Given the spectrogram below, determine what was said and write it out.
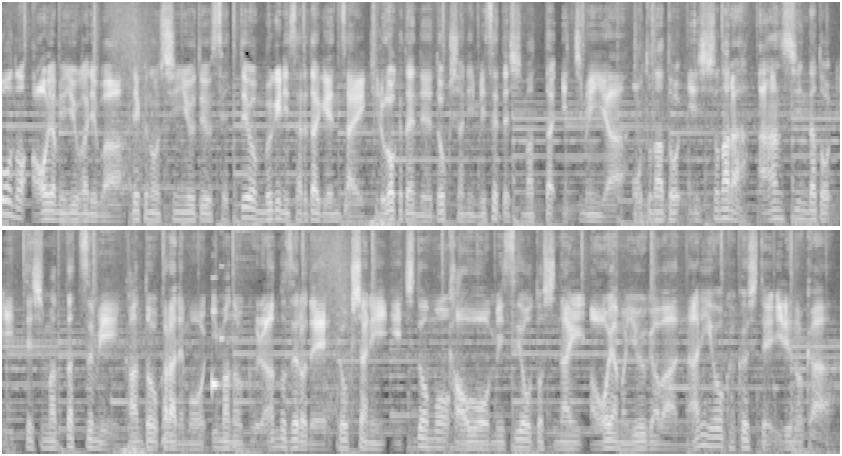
方の青山優雅には、デクの親友という設定を無限にされた現在、キルワカ店で読者に見せてしまった一面や、大人と一緒なら安心だと言ってしまった罪。関東からでも今のグランドゼロで、読者に一度も顔を見せようとしない青山優雅は何を隠しているのか、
